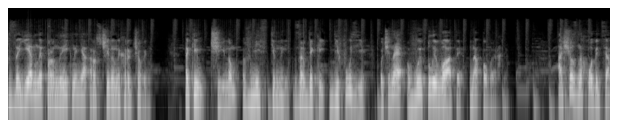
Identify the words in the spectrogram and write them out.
взаємне проникнення розчинених речовин. Таким чином, вміст стіни завдяки дифузії починає випливати на поверхню. А що знаходиться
